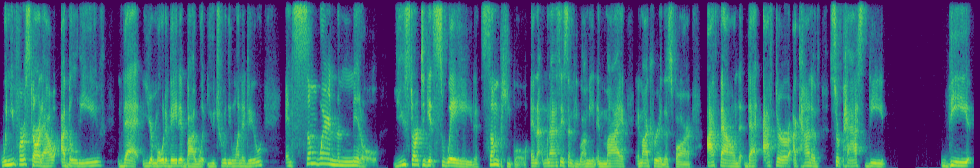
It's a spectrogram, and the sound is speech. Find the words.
when you first start out, I believe that you're motivated by what you truly want to do. And somewhere in the middle, you start to get swayed. Some people and when i say some people i mean in my in my career this far i found that after i kind of surpassed the the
